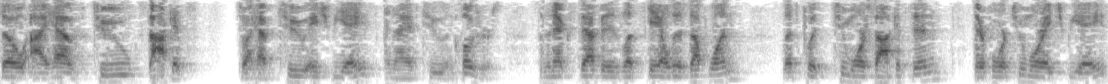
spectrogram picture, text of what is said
So I have two sockets, so I have two HBAs, and I have two enclosures. So the next step is let's scale this up one. Let's put two more sockets in, therefore two more HBAs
